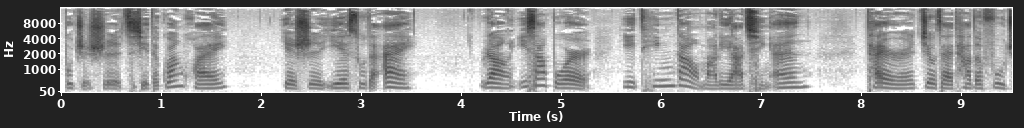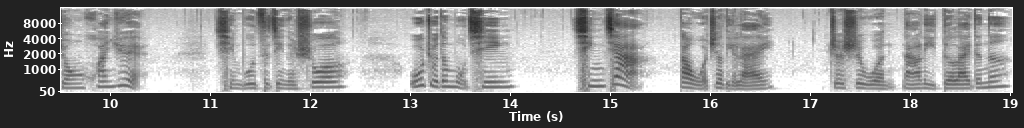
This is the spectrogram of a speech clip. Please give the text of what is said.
不只是自己的关怀，也是耶稣的爱。让伊莎伯尔一听到玛利亚请安，胎儿就在她的腹中欢悦，情不自禁地说：“无主的母亲，请驾到我这里来，这是我哪里得来的呢？”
